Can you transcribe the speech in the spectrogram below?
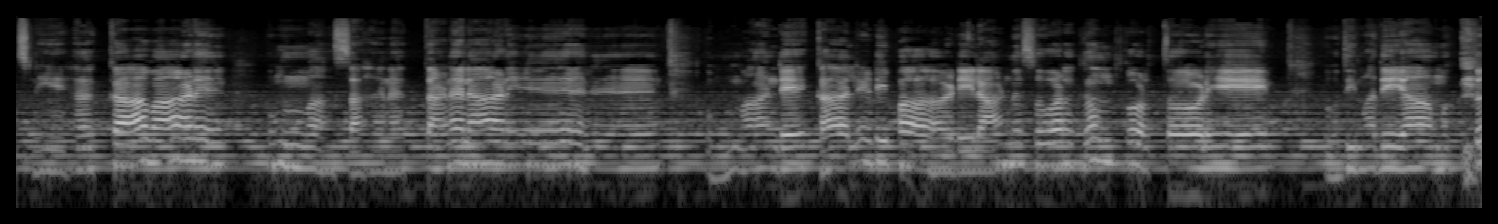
സ്നേഹക്കാവാണ് ഉമ്മ സഹനത്തണലാണ്. ഉമ്മാന്റെ കാലടി പാടിലാണ് സ്വർഗം ഓർത്തോളി മുത്ത്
